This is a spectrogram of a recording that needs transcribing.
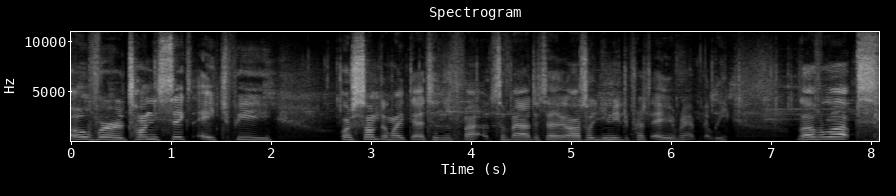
over 26 HP or something like that to survive this. Also, you need to press A rapidly. Level ups.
